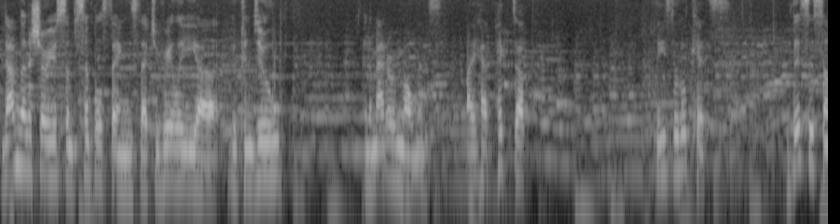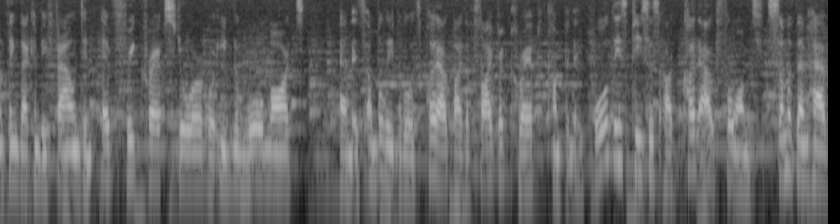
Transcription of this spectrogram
now I'm going to show you some simple things that you really, uh, you can do in a matter of moments. I have picked up these little kits this is something that can be found in every craft store or even in Walmart and it's unbelievable. It's put out by the Fiber Craft Company. All these pieces are cut out forms. Some of them have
